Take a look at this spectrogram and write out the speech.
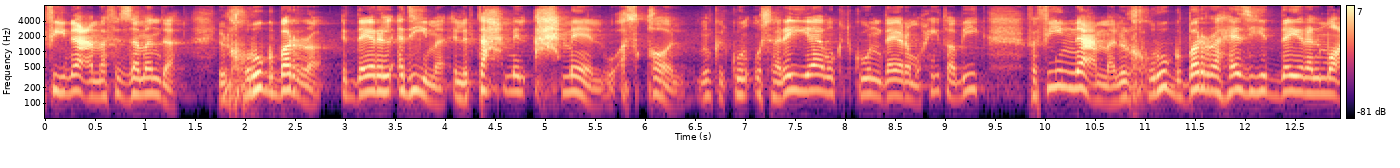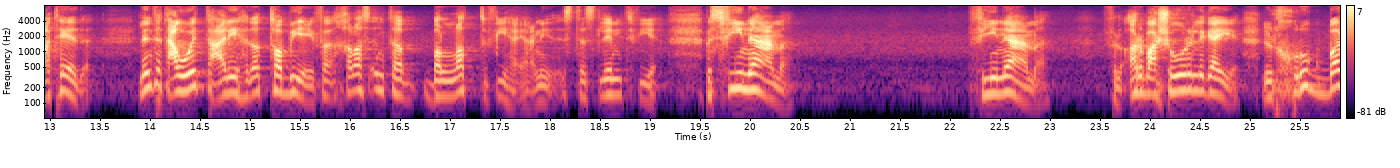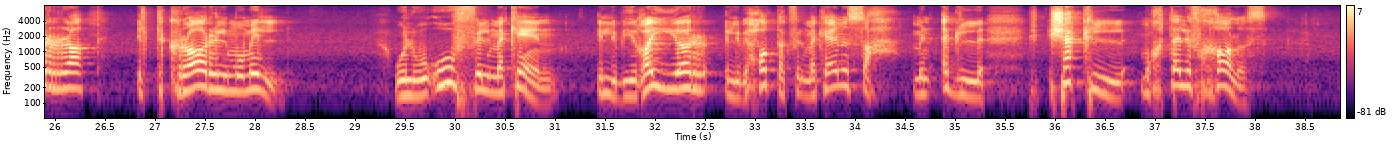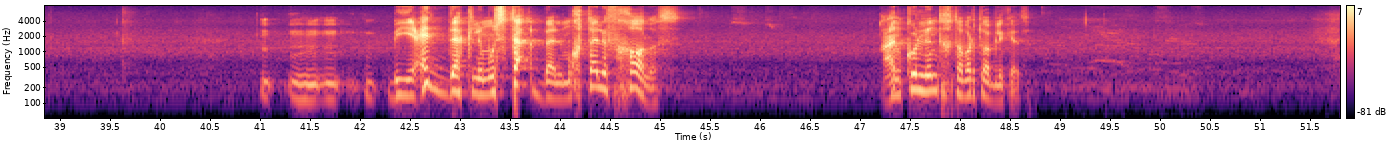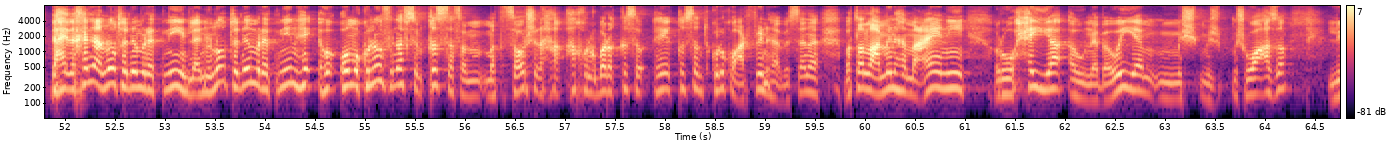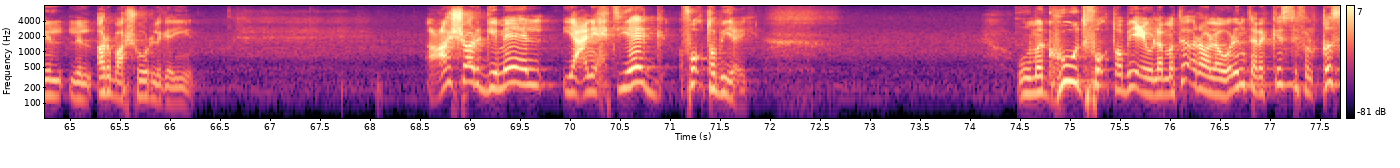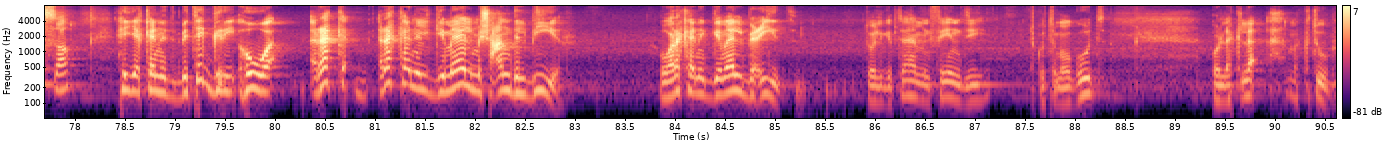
في نعمة في الزمن ده للخروج بره الدائرة القديمة اللي بتحمل أحمال وأثقال. ممكن تكون أسرية ممكن تكون دائرة محيطة بيك. ففي نعمة للخروج بره هذه الدائرة المعتادة اللي أنت اتعودت عليها ده الطبيعي. فخلاص أنت بلطت فيها يعني استسلمت فيها. بس في نعمة في نعمة في الأربع شهور اللي جاية للخروج بره التكرار الممل والوقوف في المكان اللي بيغير اللي بيحطك في المكان الصح. من أجل شكل مختلف خالص. بيعدك لمستقبل مختلف خالص. عن كل اللي انت اختبرته قبل كده. ده هيدخلني على النقطة نمرة اتنين لأن النقطة نمرة اتنين هم كلهم في نفس القصة فما تتصورش أنا هخرج بره القصة هي قصة أنتوا كلكم عارفينها بس أنا بطلع منها معاني روحية أو نبوية مش مش مش وعظة للأربع شهور اللي جايين. عشر جمال يعني احتياج فوق طبيعي. ومجهود فوق طبيعي ولما تقرأ لو أنت ركزت في القصة هي كانت بتجري هو رك ركن الجمال مش عند البير هو ركن الجمال بعيد. تقول لي جبتها من فين دي؟ كنت موجود. أقول لك لا مكتوب.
